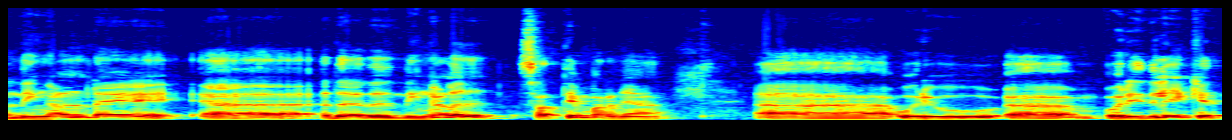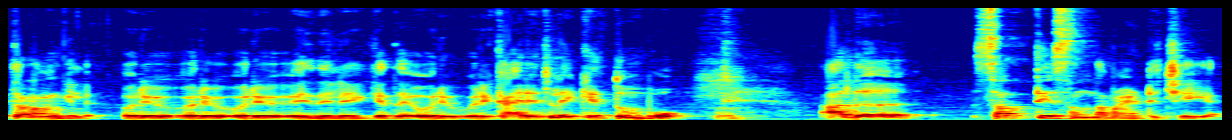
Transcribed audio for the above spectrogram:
നിങ്ങളുടെ അതായത് നിങ്ങൾ സത്യം പറഞ്ഞ ഒരു ഒരു ഇതിലേക്ക് എത്തണമെങ്കിൽ ഒരു ഒരു ഒരു ഇതിലേക്ക് ഒരു ഒരു കാര്യത്തിലേക്ക് എത്തുമ്പോൾ അത് സത്യസന്ധമായിട്ട് ചെയ്യാം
